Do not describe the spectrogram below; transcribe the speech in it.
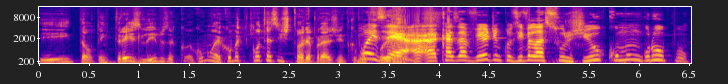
E então, tem três livros. Como é? Como é? Conta essa história pra gente. Como pois é, a, a Casa Verde, inclusive, ela surgiu como um grupo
